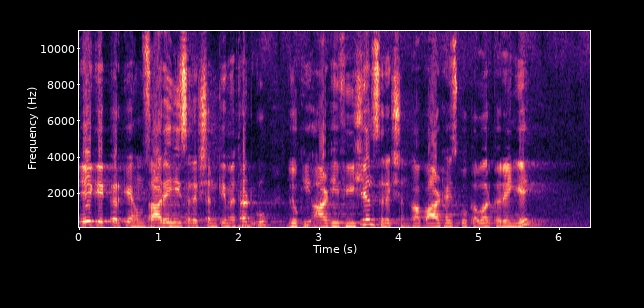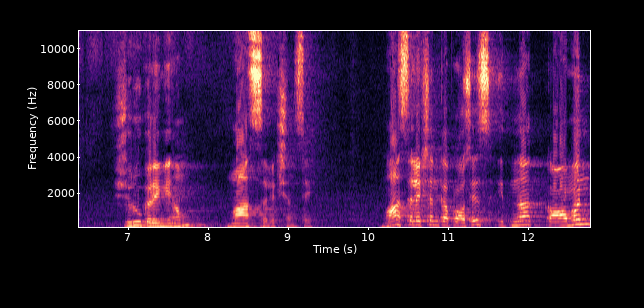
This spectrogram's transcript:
एक एक करके हम सारे ही सिलेक्शन के मेथड को, जो कि आर्टिफिशियल सिलेक्शन का पार्ट है, इसको कवर करेंगे। शुरू करेंगे हम। मास सिलेक्शन से। मास सिलेक्शन का प्रोसेस इतना कॉमन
